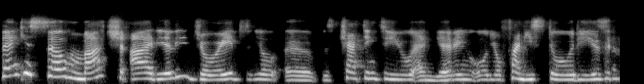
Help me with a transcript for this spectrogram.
Thank you so much. I really enjoyed your uh, chatting to you and hearing all your funny stories.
